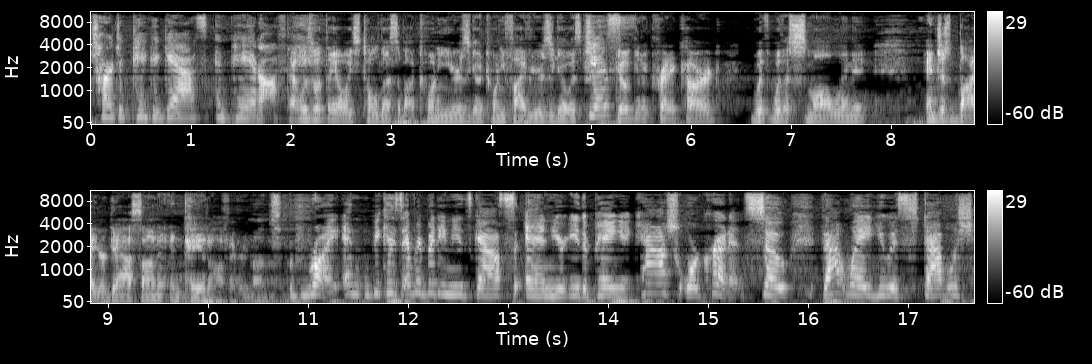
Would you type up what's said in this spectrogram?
charge a tank of gas and pay it off. That was what they always told us about 20 years ago, 25 years ago is Just- go get a credit card with with a small limit and just buy your gas on it and pay it off every month. Right. And because everybody needs gas and you're either paying it cash or credit. So that way you establish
